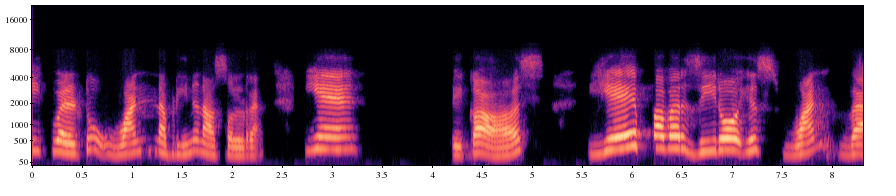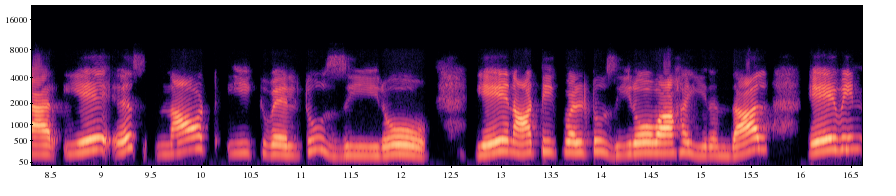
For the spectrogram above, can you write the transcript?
equal to 1 அப்படின்னு நான் சொல்றேன் ஏன் because a power 0 is 1 where a is not equal to 0 a not equal to 0 வாக இருந்தால் a வின்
